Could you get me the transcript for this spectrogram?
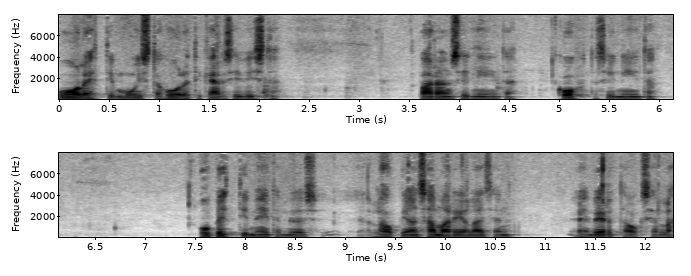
huolehti muista, huolehti kärsivistä, paransi niitä, kohtasi niitä, opetti meitä myös laupiaan samarialaisen eh, vertauksella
